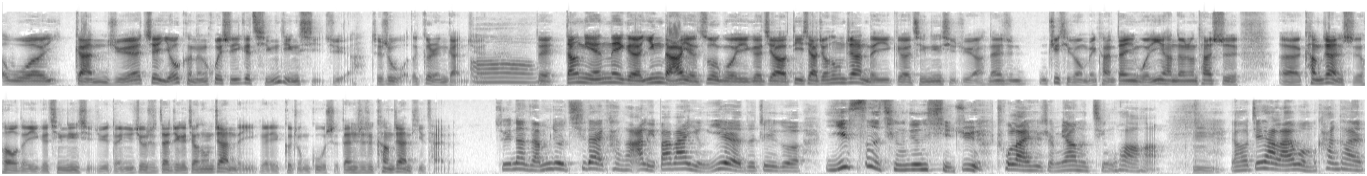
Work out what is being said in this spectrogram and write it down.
我感觉这有可能会是一个情景喜剧啊，这是我的个人感觉。哦，对，当年那个英达也做过一个叫《地下交通站》的一个情景喜剧啊，但是具体的我没看，但我印象当中它是呃抗战时候的一个情景喜剧，等于就是在这个交通站的一个各种故事，但是是抗战题材的。所以那咱们就期待看看阿里巴巴影业的这个疑似情景喜剧 出来是什么样的情况哈。嗯，然后接下来我们看看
